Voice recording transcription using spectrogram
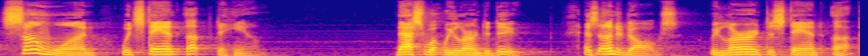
someone would stand up to him. That's what we learn to do. As underdogs, we learn to stand up.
